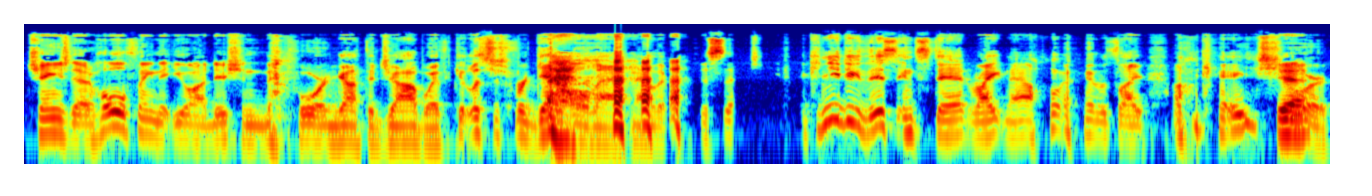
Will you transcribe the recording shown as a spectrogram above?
change that whole thing that you auditioned for and got the job with? Let's just forget all that now that we're just can you do this instead right now? it was like, okay, sure.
